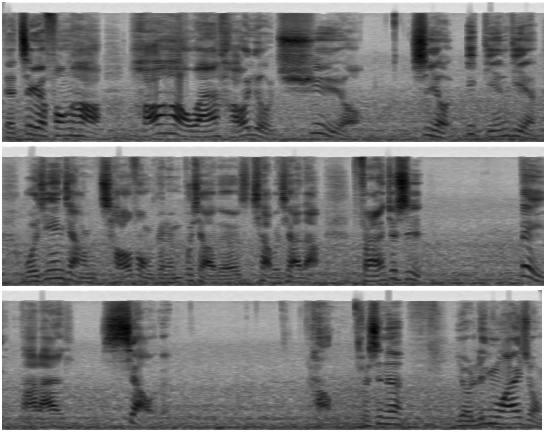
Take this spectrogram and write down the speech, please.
的这个封号好好玩，好有趣哦。是有一点点，我今天讲嘲讽可能不晓得恰不恰当，反而就是被拿来笑的。好，可是呢，有另外一种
